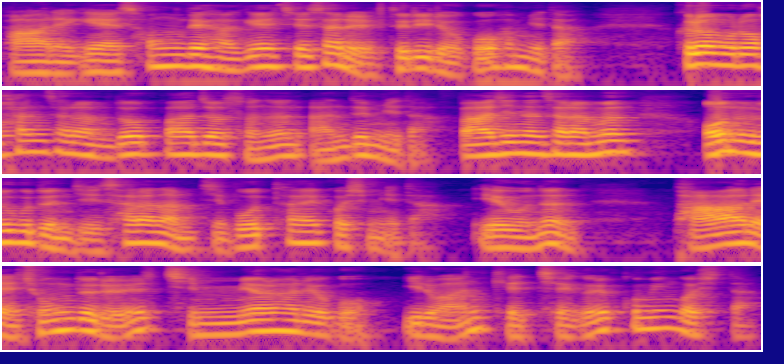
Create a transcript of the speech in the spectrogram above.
바알에게 성대하게 제사를 드리려고 합니다. 그러므로 한 사람도 빠져서는 안 됩니다. 빠지는 사람은 어느 누구든지 살아남지 못할 것입니다. 예후는 바알의 종들을 진멸하려고 이러한 계책을 꾸민 것이다.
